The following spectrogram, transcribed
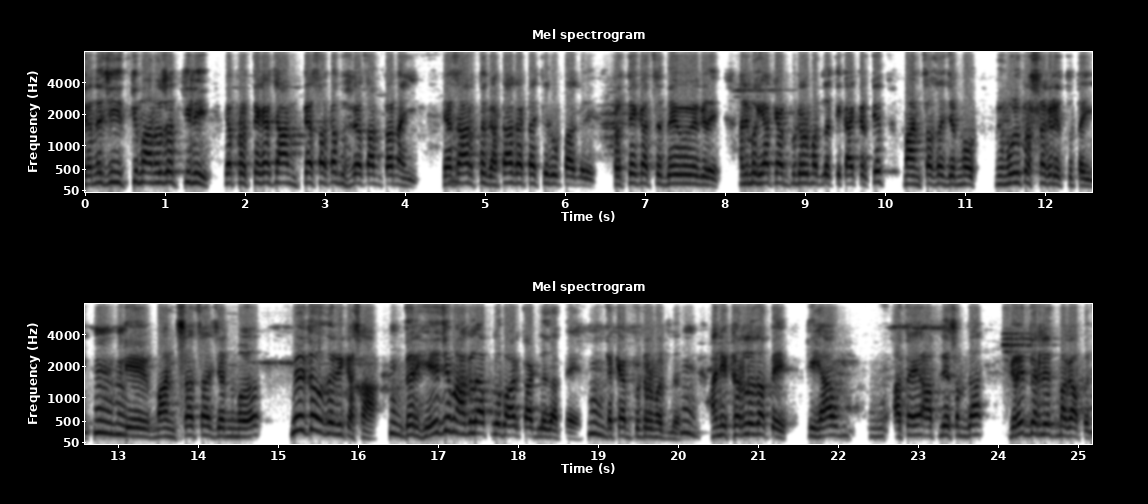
त्यानं जी इतकी मानवजात केली या प्रत्येकाच्या अंगठ्यासारखा दुसऱ्याचा अंगठा नाही याचा अर्थ घटाघटाचे रूप आगळे प्रत्येकाचं दैव वेगळे आणि मग ह्या कॅम्प्युटर मधलं ते काय करते माणसाचा जन्म मी मूळ प्रश्नाकडे येतो ताई. की माणसाचा जन्म मिळतो तरी कसा. तर हे जे मागलं आपलं बाळ काढलं जात आहे. त्या कॅम्प्युटर मधलं. आणि ठरलं जाते की ह्या आता आपले समजा गृहित धरलेत मग आपण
